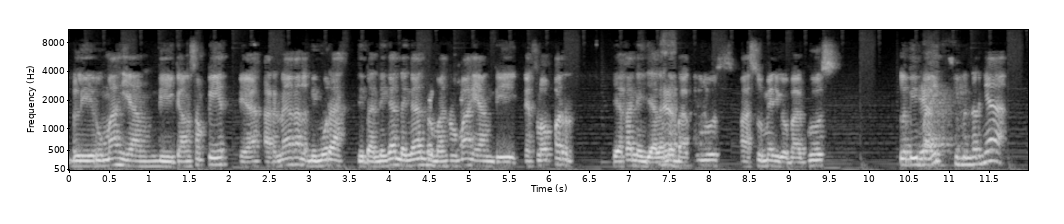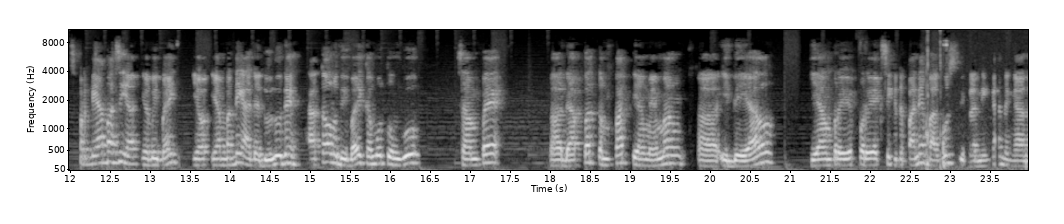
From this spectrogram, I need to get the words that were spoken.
beli rumah yang di gang sempit ya, karena kan lebih murah dibandingkan dengan rumah-rumah yang di developer ya kan yang jalannya yeah. bagus, pasumnya juga bagus. Lebih yeah. baik sebenarnya seperti apa sih ya lebih baik ya, yang penting ada dulu deh atau lebih baik kamu tunggu sampai uh, dapat tempat yang memang uh, ideal yang proyek proyeksi ke depannya bagus dibandingkan dengan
